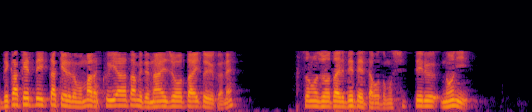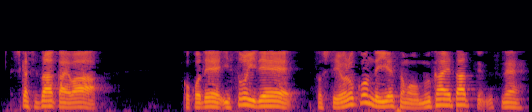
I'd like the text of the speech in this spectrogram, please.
出かけていったけれども、まだ悔い改めてない状態というかね、その状態で出ていったことも知っているのに、しかしザーカイは、ここで急いで、そして喜んでイエス様を迎えたっていうんですね。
